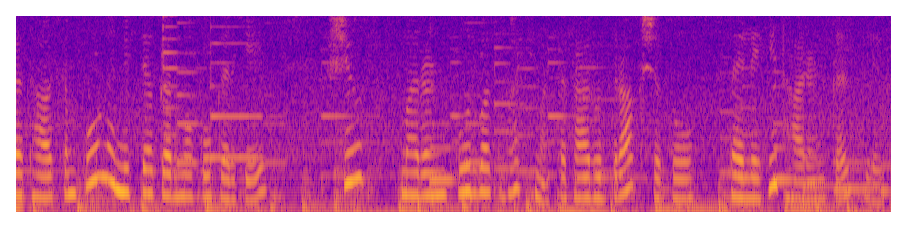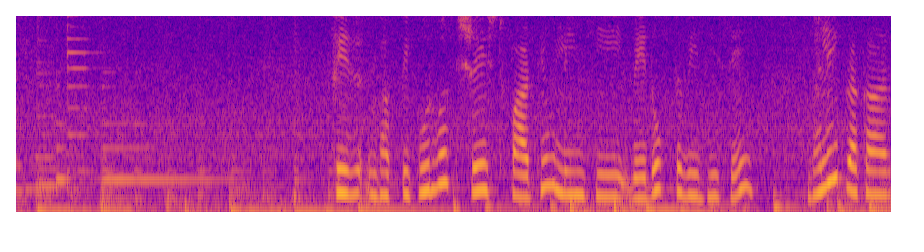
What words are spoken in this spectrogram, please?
तथा संपूर्ण नित्य कर्मों को करके शिव स्मरण पूर्वक भस्म तथा रुद्राक्ष तो पहले ही धारण कर ले। फिर भक्ति पूर्वक श्रेष्ठ पार्थिव लिंग की वेदोक्त विधि से भली प्रकार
